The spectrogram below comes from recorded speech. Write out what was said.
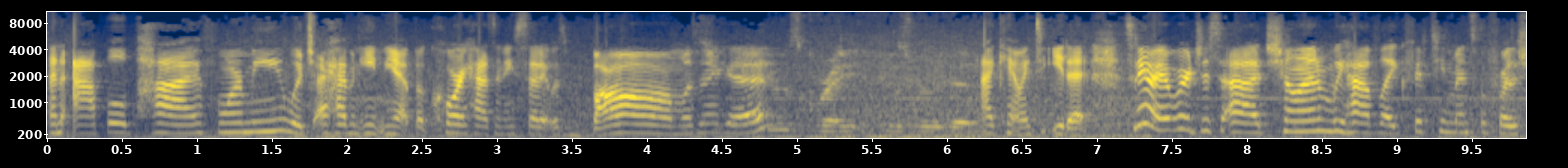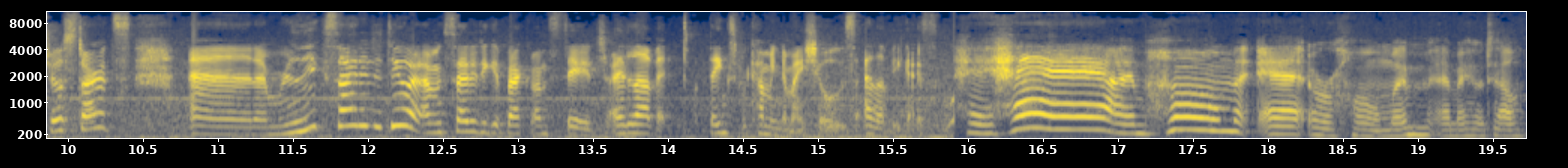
an apple pie for me, which I haven't eaten yet, but Corey has and he said it was bomb. Wasn't it good? It was great. It was really good. I can't wait to eat it. So anyway, we're just uh, chilling. We have like 15 minutes before the show starts and I'm really excited to do it. I'm excited to get back on stage. I love it. Thanks for coming to my shows. I love you guys. Hey, hey, I'm home at, or home, I'm at my hotel.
